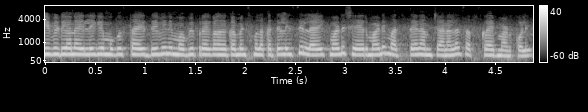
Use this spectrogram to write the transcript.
ಈ ವಿಡಿಯೋನ ಇಲ್ಲಿಗೆ ಮುಗಿಸ್ತಾ ಇದ್ದೀವಿ. ನಿಮ್ಮ ಅಭಿಪ್ರಾಯಗಳನ್ನು ಕಮೆಂಟ್ಸ್ ಮೂಲಕ ತಿಳಿಸಿ ಲೈಕ್ ಮಾಡಿ ಶೇರ್ ಮಾಡಿ, ಮತ್ತೆ ನಮ್ಮ ಚಾನಲ್ನ ಸಬ್ಸ್ಕ್ರೈಬ್ ಮಾಡ್ಕೊಳ್ಳಿ.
